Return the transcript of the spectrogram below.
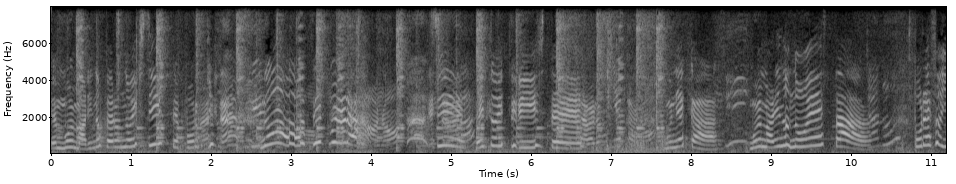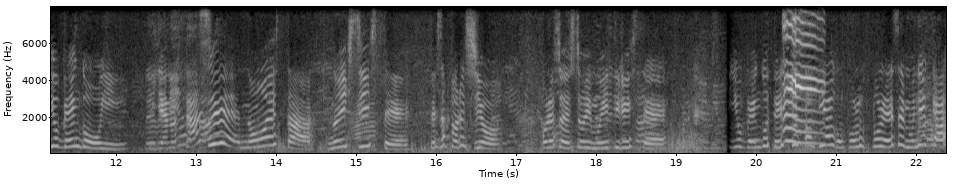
en Mall Marino, pero no existe porque... ¿Ah. No, sí fuera. No, no. Sí, estoy triste. La muñeca, ¿no? Muñeca, muy marino no está. Por eso yo vengo hoy. ¿Y ya no está? Sí, no está, no existe, desapareció. Por eso estoy muy triste. Yo vengo desde Santiago por, por esa muñeca.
